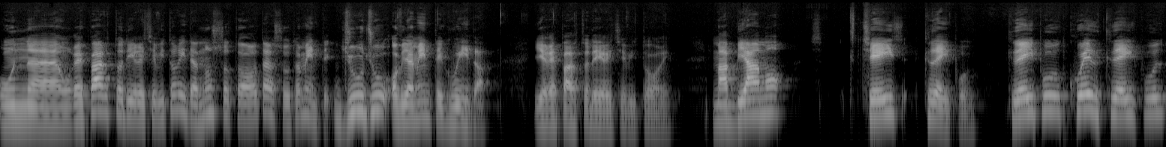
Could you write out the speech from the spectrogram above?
un, uh, un reparto di ricevitori da non sottovalutare assolutamente. Juju ovviamente guida il reparto dei ricevitori, ma abbiamo Chase Claypool, Claypool, quel Claypool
